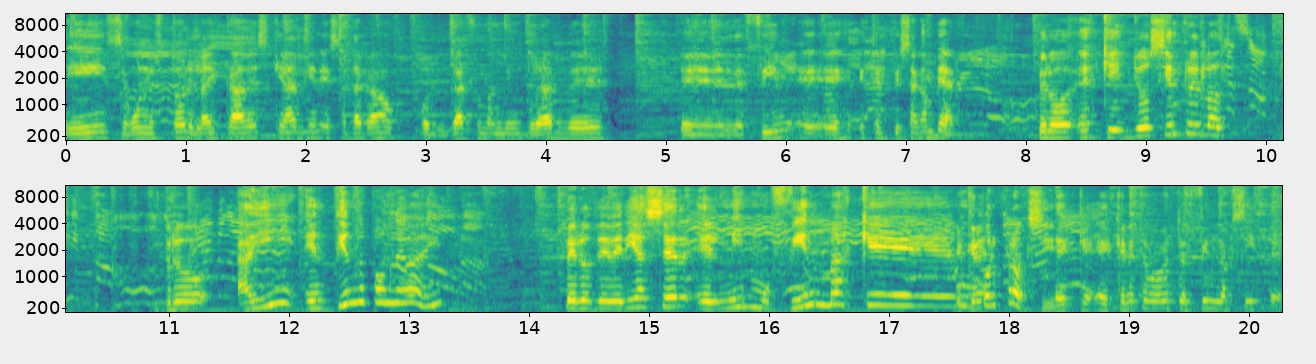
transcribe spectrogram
Y según el storyline, cada vez que alguien es atacado por el garfio mandibular de, eh, de Finn, eh, es, es que empieza a cambiar. Pero es que yo siempre lo. Pero ahí entiendo para dónde va ahí. Pero debería ser el mismo fin más que Es que- por proxy. Es que, es que en este momento el Finn no existe.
